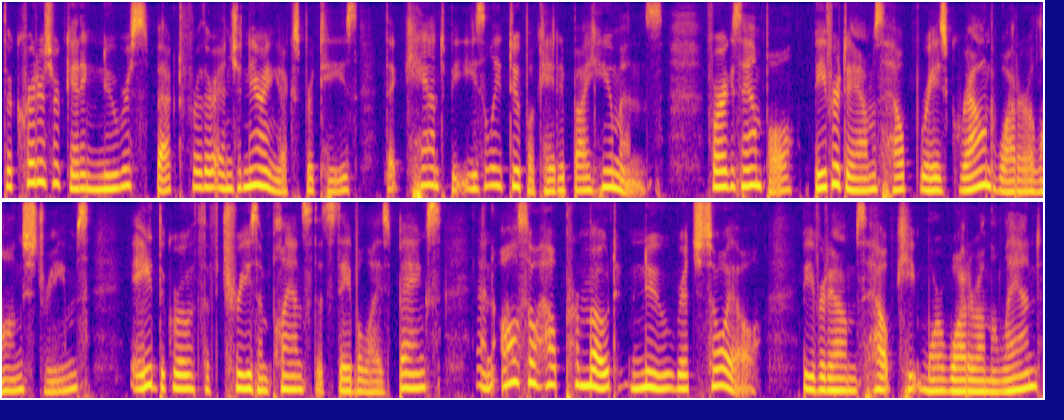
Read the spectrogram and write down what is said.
the critters are getting new respect for their engineering expertise that can't be easily duplicated by humans. For example, beaver dams help raise groundwater along streams, aid the growth of trees and plants that stabilize banks, and also help promote new rich soil. Beaver dams help keep more water on the land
